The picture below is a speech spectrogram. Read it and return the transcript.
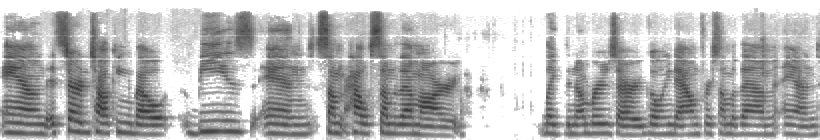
and it started talking about bees and some how some of them are like the numbers are going down for some of them and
